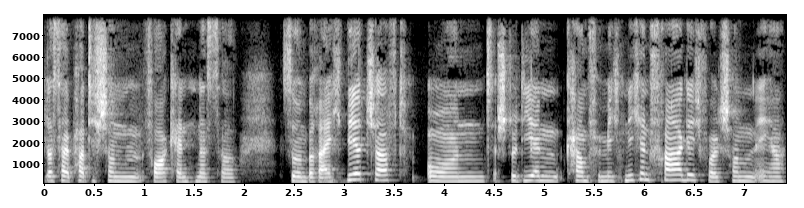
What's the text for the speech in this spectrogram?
Deshalb hatte ich schon Vorkenntnisse so im Bereich Wirtschaft und Studieren kam für mich nicht in Frage. Ich wollte schon eher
